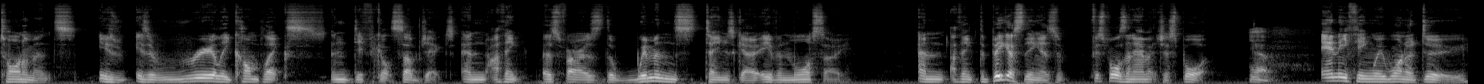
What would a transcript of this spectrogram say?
tournaments is is a really complex and difficult subject, and I think as far as the women's teams go, even more so. And I think the biggest thing is fistball's an amateur sport. Yeah. anything we want to do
